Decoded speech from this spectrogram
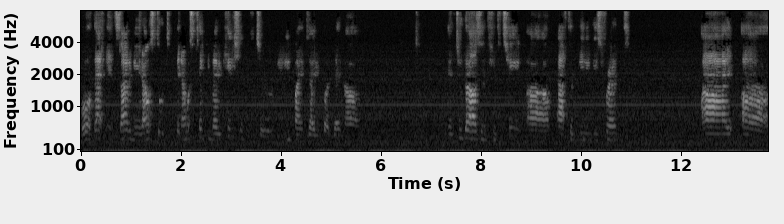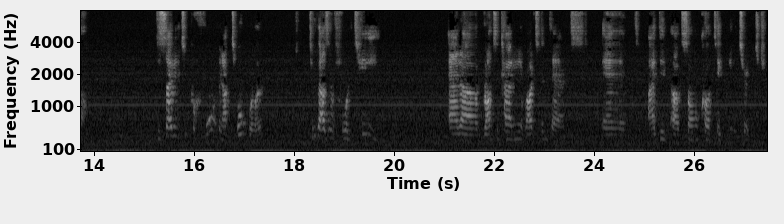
all that inside of me, and I was still and I was taking medication to relieve my anxiety. But then. Um, in 2015, um, after meeting these friends, I uh, decided to perform in October 2014 at uh, Bronx Academy of Arts and Dance, and I did a song called "Take Me to Church,"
